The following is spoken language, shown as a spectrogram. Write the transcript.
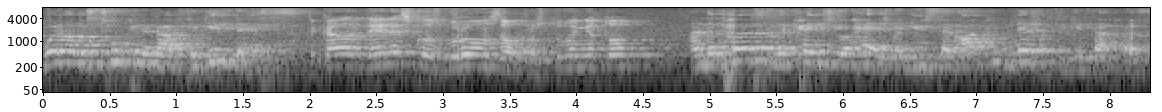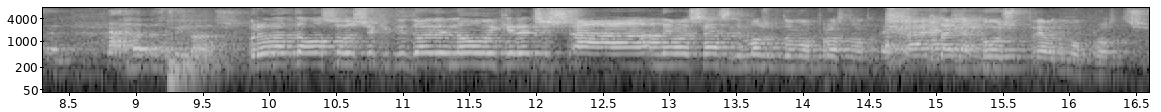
when I was talking about forgiveness, Така да денес кога зборувам за опростувањето, and the person that came to your head when you said, I could never forgive that person, that hurts too much. првата особа што ќе ти дојде на ум и ќе речеш, а а, нема шанс да можем да му опростим. Е, таа е тај на кој што треба да му опростиш.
